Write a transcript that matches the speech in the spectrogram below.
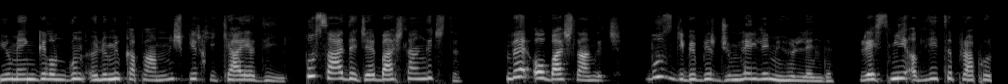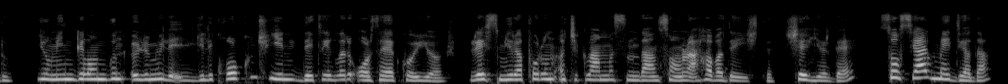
Yumengelong'un ölümü kapanmış bir hikaye değil. Bu sadece başlangıçtı. Ve o başlangıç, buz gibi bir cümleyle mühürlendi. Resmi adli tıp raporu, Yumengelong'un ölümüyle ilgili korkunç yeni detayları ortaya koyuyor. Resmi raporun açıklanmasından sonra hava değişti. Şehirde, sosyal medyada,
